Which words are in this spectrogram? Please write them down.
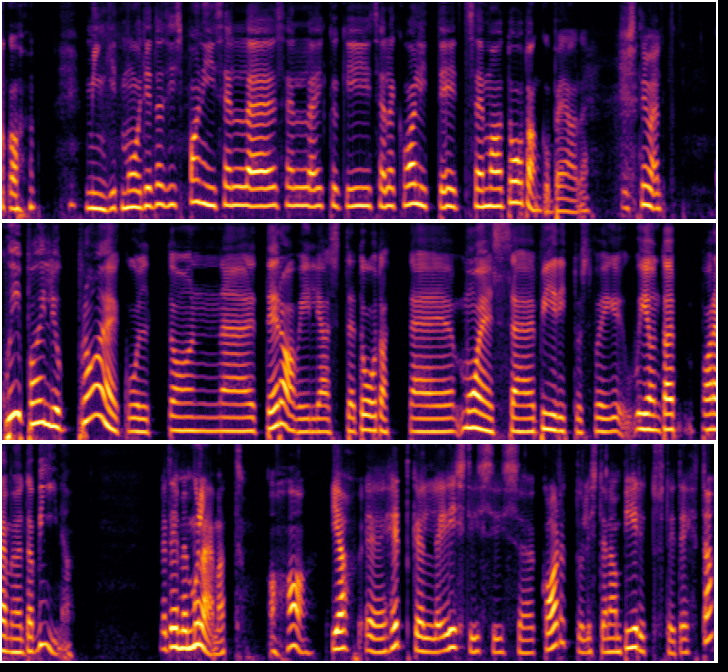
aga mingit moodi ta siis pani selle, selle ikkagi selle kvaliteetsema toodangu peale. just nimelt. kui palju praegult on äh, teraviljast toodate moes äh, piiritust või, või on ta parem öelda viina? me teeme mõlemat. jah, hetkel Eestis siis kartulist enam piiritust ei tehta,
